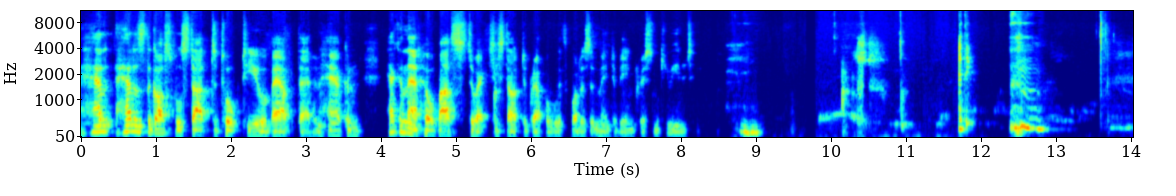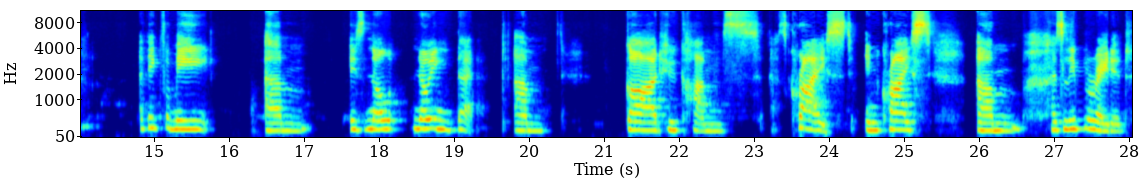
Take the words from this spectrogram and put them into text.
how how does the gospel start to talk to you about that, and how can how can that help us to actually start to grapple with what does it mean to be in Christian community? I think I think for me um, is know knowing that um, God who comes as Christ in Christ um, has liberated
